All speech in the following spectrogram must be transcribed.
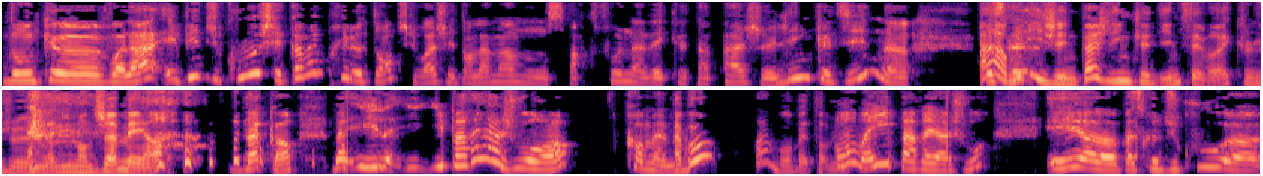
Donc euh, voilà. Et puis du coup, j'ai quand même pris le temps, tu vois, j'ai dans la main mon smartphone avec ta page LinkedIn. euh, ah que- oui, j'ai une page LinkedIn. C'est vrai que je n'alimente jamais. Hein. D'accord. Bah, il, il, il paraît à jour, hein, quand même. Ah bon? Ah bon, bah tant mieux. Ouais, ouais, il paraît à jour. Et euh, parce que du coup, euh,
